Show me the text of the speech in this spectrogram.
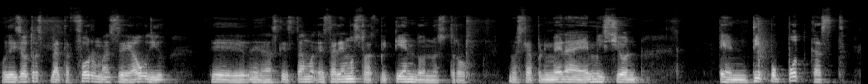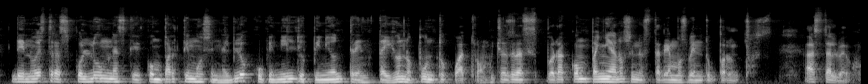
o desde otras plataformas de audio eh, en las que estamos, estaremos transmitiendo nuestro, nuestra primera emisión en tipo podcast de nuestras columnas que compartimos en el blog juvenil de opinión 31.4. Muchas gracias por acompañarnos y nos estaremos viendo pronto. Hasta luego.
